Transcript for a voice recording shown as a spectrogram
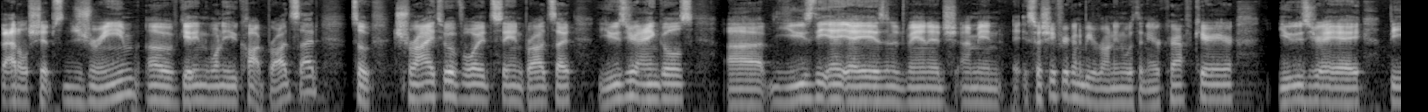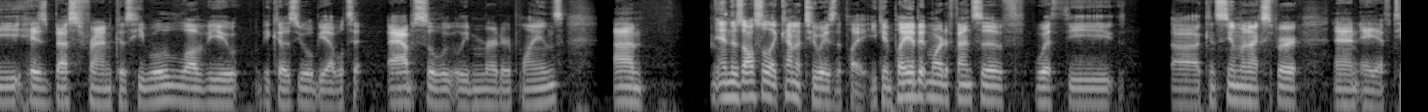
battleship's dream of getting one of you caught broadside. So try to avoid staying broadside. Use your angles. Uh, use the AA as an advantage. I mean, especially if you're going to be running with an aircraft carrier, use your AA. Be his best friend because he will love you because you will be able to absolutely murder planes. Um, and there's also like kind of two ways to play. it. You can play a bit more defensive with the uh, concealment expert and AFT.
